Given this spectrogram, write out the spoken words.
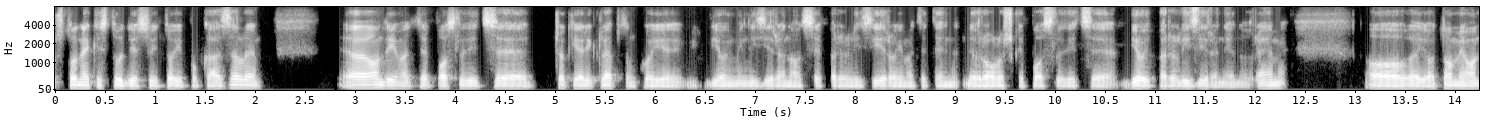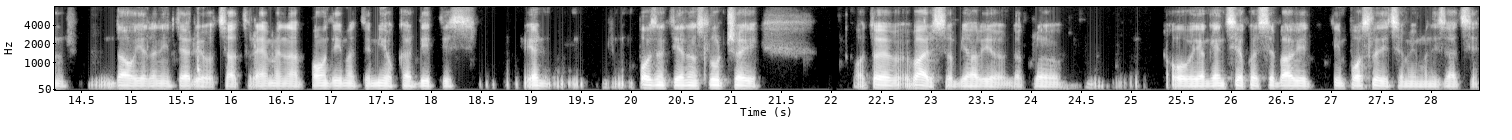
što, neke studije su i to i pokazale. E, onda imate posledice, čak i Eric Clapton koji je bio imuniziran, on se paralizirao, imate te neurološke posledice, bio je paraliziran jedno vreme. Ovaj, o tome on dao jedan intervju od sat vremena, pa onda imate miokarditis, jer poznat jedan slučaj, o to je Vars objavio, dakle, ovo je agencija koja se bavi tim posledicama imunizacije.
